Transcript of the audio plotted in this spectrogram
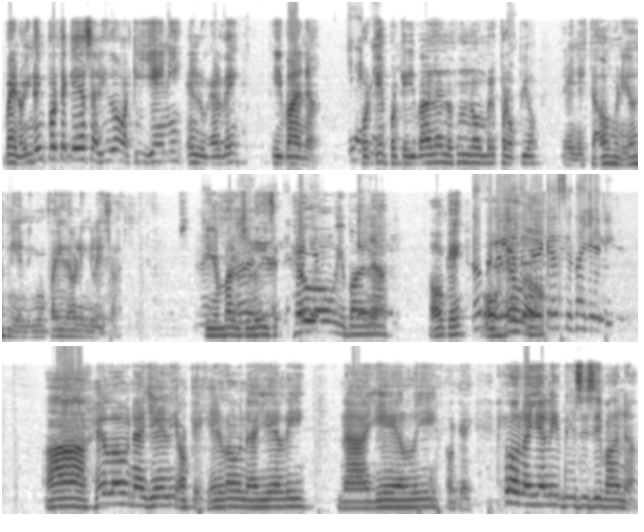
bueno, y no importa que haya salido aquí Jenny en lugar de Ivana. ¿Por qué? Porque Ivana no es un nombre propio en Estados Unidos ni en ningún país de habla inglesa. Sin embargo, si uno dice, hello, Ivana, ok, No, o hello. Ah, hello Nayeli. Okay, hello Nayeli. Nayeli. Okay. Hello Nayeli, this is Ivana.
